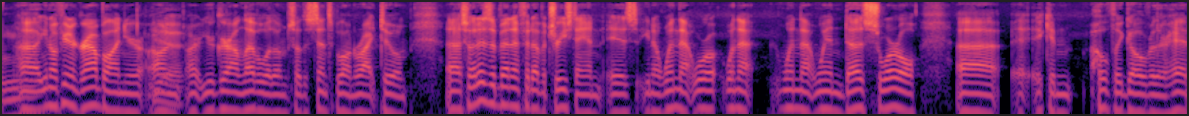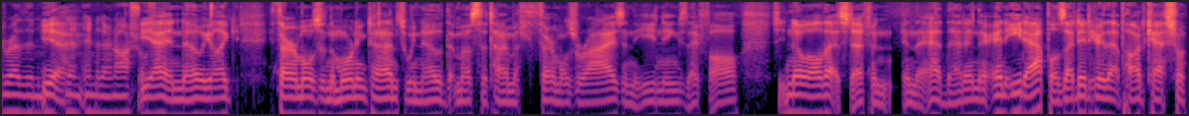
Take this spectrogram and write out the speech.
Uh, you know, if you're in a ground blind, you're on Mm-hmm. Yeah. you're ground level with them, so the scent's blowing right to them. Uh, so it is a benefit of a tree stand. Is you know when that whirl, when that when that wind does swirl, uh, it, it can hopefully go over their head rather than, Yeah. than into their nostrils. Yeah, and no, you like thermals in the morning times. We know that most of the time, if thermals rise in the evenings, they fall. So you know all that stuff, and and add that in there, and eat apples. I did hear that podcast. So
